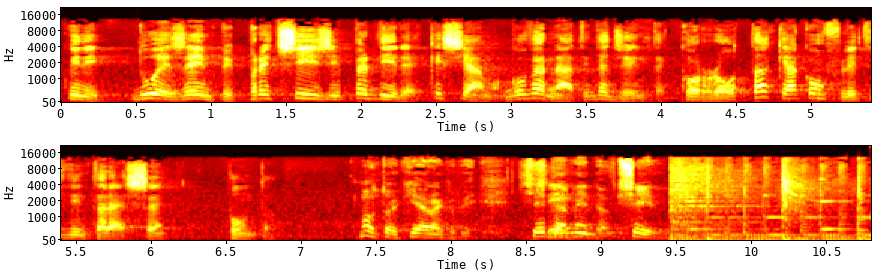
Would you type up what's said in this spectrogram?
Quindi due esempi precisi per dire che siamo governati da gente corrotta che ha conflitti di interesse, punto. Molto chiaro anche qui. Sì. Sì.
